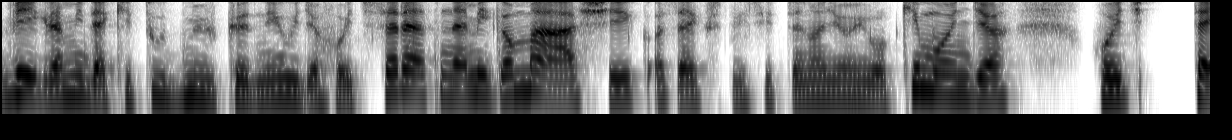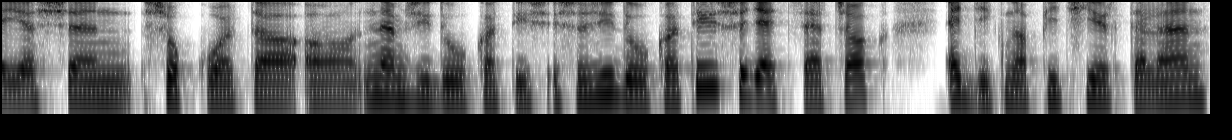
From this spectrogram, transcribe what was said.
végre mindenki tud működni úgy, ahogy szeretne, míg a másik az explicite nagyon jól kimondja, hogy teljesen sokkolta a nem zsidókat is, és a zsidókat is, hogy egyszer csak egyik nap így hirtelen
